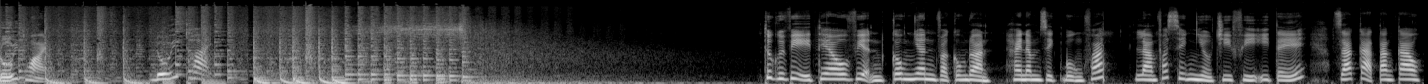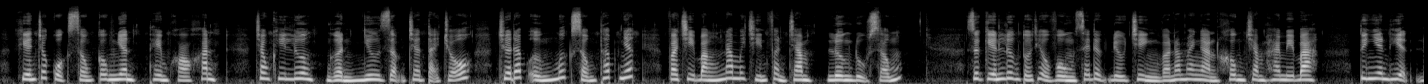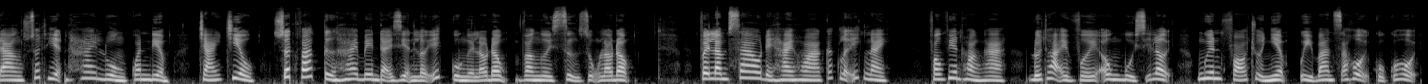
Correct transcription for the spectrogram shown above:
Đối thoại. Đối thoại. Thưa quý vị, theo Viện Công nhân và Công đoàn, hai năm dịch bùng phát làm phát sinh nhiều chi phí y tế, giá cả tăng cao khiến cho cuộc sống công nhân thêm khó khăn, trong khi lương gần như dậm chân tại chỗ, chưa đáp ứng mức sống thấp nhất và chỉ bằng 59% lương đủ sống. Dự kiến lương tối thiểu vùng sẽ được điều chỉnh vào năm 2023. Tuy nhiên hiện đang xuất hiện hai luồng quan điểm trái chiều xuất phát từ hai bên đại diện lợi ích của người lao động và người sử dụng lao động. Vậy làm sao để hài hòa các lợi ích này? Phóng viên Hoàng Hà đối thoại với ông Bùi Sĩ Lợi, nguyên phó chủ nhiệm Ủy ban xã hội của Quốc hội.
